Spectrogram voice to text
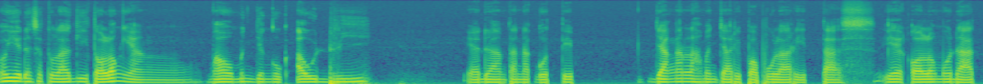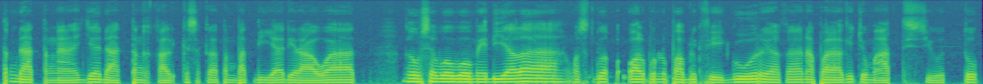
oh iya dan satu lagi tolong yang mau menjenguk Audrey ya dalam tanda kutip janganlah mencari popularitas. Ya kalau mau datang datang aja datang ke kali ke, ke tempat dia dirawat. Nggak usah bawa-bawa media lah maksud gua walaupun lu public figure ya kan apalagi cuma artis YouTube.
